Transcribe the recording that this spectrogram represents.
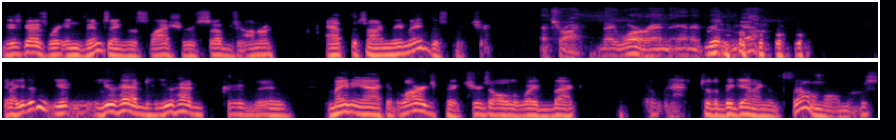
these guys were inventing the slasher subgenre at the time they made this picture. that's right. They were, and and it really, yeah, you know, you didn't you you had you had uh, maniac at large pictures all the way back to the beginning of film almost,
